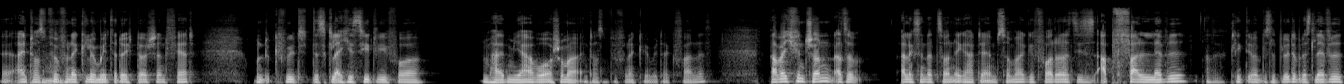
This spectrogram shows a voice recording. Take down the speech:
1500 äh, Kilometer durch Deutschland fährt und gefühlt das gleiche sieht wie vor einem halben Jahr, wo er schon mal 1500 Kilometer gefahren ist. Aber ich finde schon, also Alexander Zorniger hat ja im Sommer gefordert, dass dieses Abfalllevel, also klingt immer ein bisschen blöd, aber das Level,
